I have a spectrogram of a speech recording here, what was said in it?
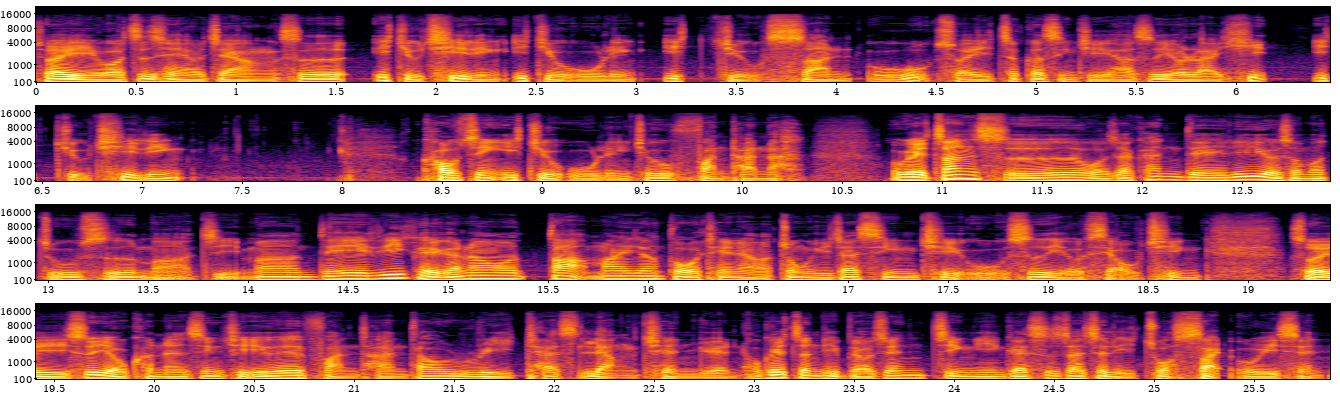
所以我之前有讲是一九七零、一九五零、一九三五，所以这个星期还是有来 hit 一九七零，靠近一九五零就反弹了。OK，暂时我在看 daily 有什么蛛丝马迹吗？daily 可以看到大卖这样多天了，终于在星期五是有小清，所以是有可能星期一会反弹到 retest 两千元。OK，整体表现金应该是在这里做 side 位线。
